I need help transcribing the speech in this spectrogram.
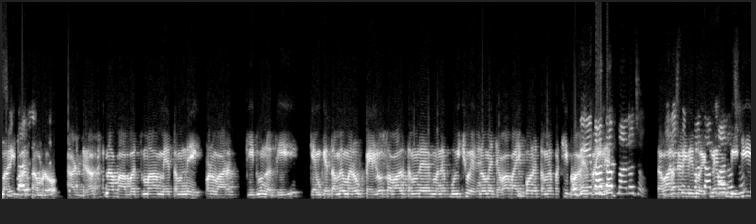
મારી વાત સાંભળો. આ ડ્રગ્સ ના બાબતમાં મેં તમને એક પણ વાર કીધું નથી. કેમ કે તમે મારો પહેલો સવાલ તમને મને પૂછ્યો એનો મેં જવાબ આપ્યો ને તમે પછી ભાવેશભાઈને માનો છો. સવાલ કરી દીધો. એટલે હું બીજી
